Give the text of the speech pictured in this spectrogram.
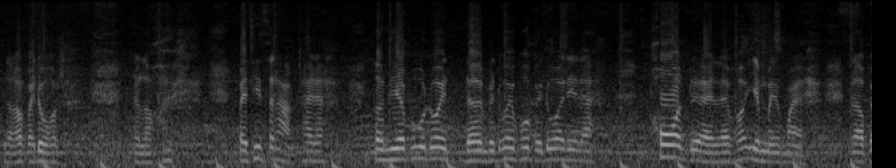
เดี๋ยวเราไปดูกันเดี๋ยวเราค่อยไปที่สนามชัยนะตอนนี้พูดด้วยเดินไปด้วยพูดไปด้วยนี่นะโคตรเหนื่อยเลยเพราะอิ่มใหม่ๆเราไป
